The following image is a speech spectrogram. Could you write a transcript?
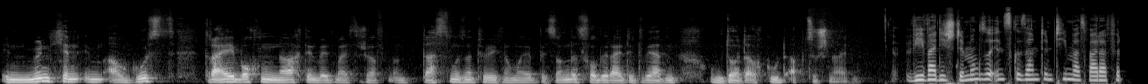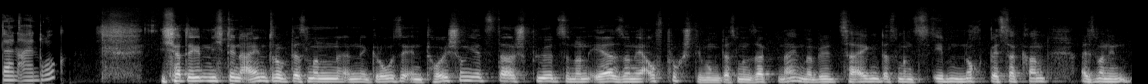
in München im August, drei Wochen nach den Weltmeisterschaften. Und das muss natürlich nochmal besonders vorbereitet werden, um dort auch gut abzuschneiden. Wie war die Stimmung so insgesamt im Team? Was war da für dein Eindruck? Ich hatte nicht den Eindruck, dass man eine große Enttäuschung jetzt da spürt, sondern eher so eine Aufbruchsstimmung, dass man sagt, nein, man will zeigen, dass man es eben noch besser kann, als man, in,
